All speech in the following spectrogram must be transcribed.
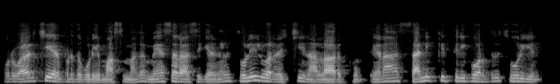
ஒரு வளர்ச்சியை ஏற்படுத்தக்கூடிய மாசமாக மேச தொழில் வளர்ச்சி நல்லா இருக்கும். ஏன்னா, சனிக்கு திரிகோணத்தில் சூரியன்.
